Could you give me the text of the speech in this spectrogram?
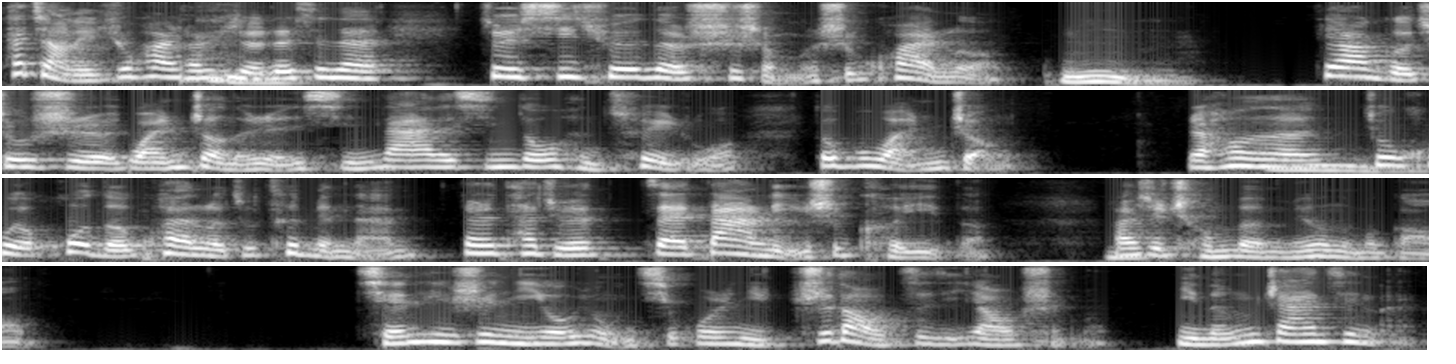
他讲了一句话，他是觉得现在最稀缺的是什么？是快乐。嗯第二个就是完整的人心，大家的心都很脆弱，都不完整。然后呢，嗯就会获得快乐就特别难。但是他觉得在大理是可以的，而且成本没有那么高。前提是你有勇气，或者你知道自己要什么，你能扎进来。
